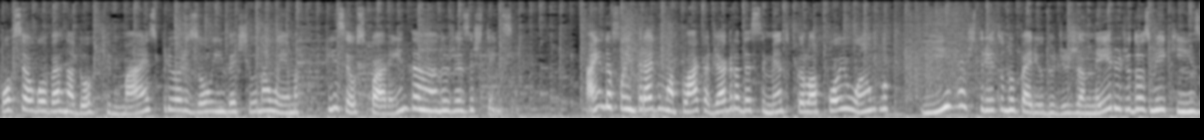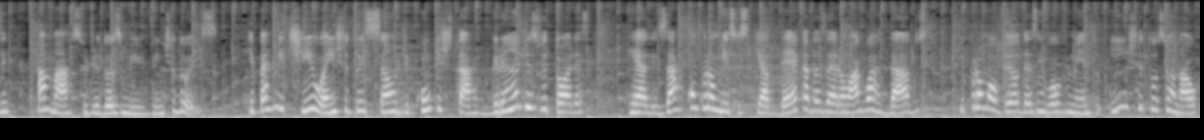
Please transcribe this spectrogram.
por ser o governador que mais priorizou e investiu na UEMA em seus 40 anos de existência. Ainda foi entregue uma placa de agradecimento pelo apoio amplo e irrestrito no período de janeiro de 2015 a março de 2022, que permitiu à instituição de conquistar grandes vitórias, realizar compromissos que há décadas eram aguardados e promover o desenvolvimento institucional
